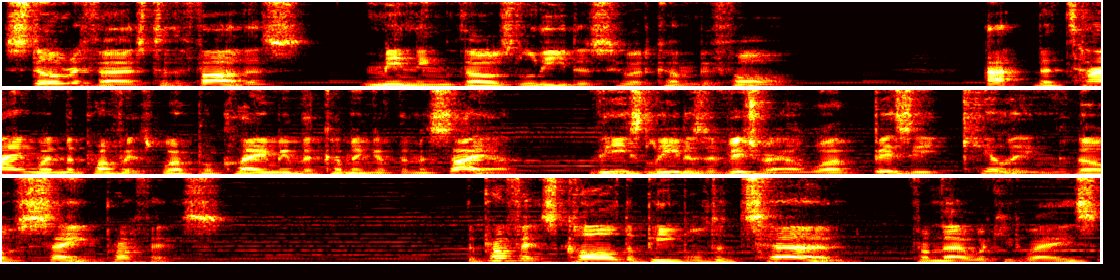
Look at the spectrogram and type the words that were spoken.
still refers to the fathers, meaning those leaders who had come before. At the time when the prophets were proclaiming the coming of the Messiah, these leaders of Israel were busy killing those same prophets. The prophets called the people to turn from their wicked ways,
